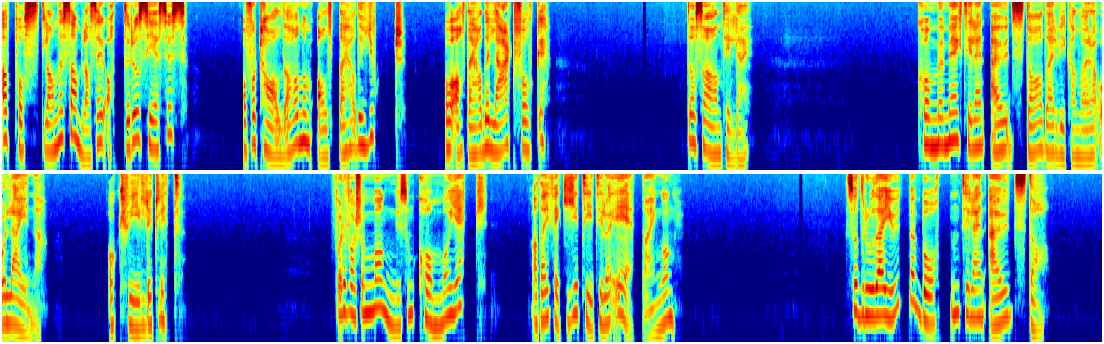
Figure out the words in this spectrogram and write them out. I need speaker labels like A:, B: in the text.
A: Apostlene samla seg atter hos Jesus og fortalte han om alt de hadde gjort og alt de hadde lært folket. Da sa han til dei, Kom med meg til en aud stad der vi kan være åleine, og hvil dykk litt. For det var så mange som kom og gikk, at de fikk ikke tid til å ete engang. Så dro de ut med båten til en aud stad,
